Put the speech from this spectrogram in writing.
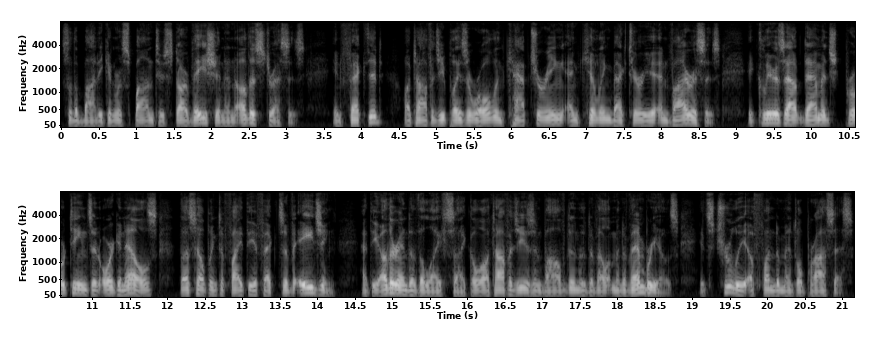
so the body can respond to starvation and other stresses. Infected? Autophagy plays a role in capturing and killing bacteria and viruses. It clears out damaged proteins and organelles, thus helping to fight the effects of aging. At the other end of the life cycle, autophagy is involved in the development of embryos. It's truly a fundamental process.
